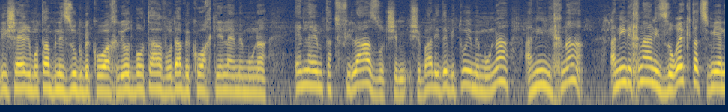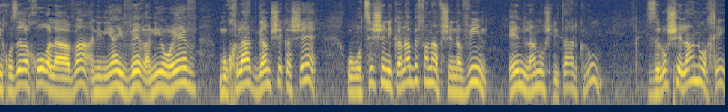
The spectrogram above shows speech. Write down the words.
להישאר עם אותם בני זוג בכוח, להיות באותה עבודה בכוח כי אין להם אמונה. אין להם את התפילה הזאת ש- שבאה לידי ביטוי עם אמונה, אני נכנע. אני נכנע, אני זורק את עצמי, אני חוזר אחורה לאהבה, אני נהיה עיוור, אני אוהב מוחלט גם שקשה. הוא רוצה שניכנע בפניו, שנבין, אין לנו שליטה על כלום. זה לא שלנו, אחי.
